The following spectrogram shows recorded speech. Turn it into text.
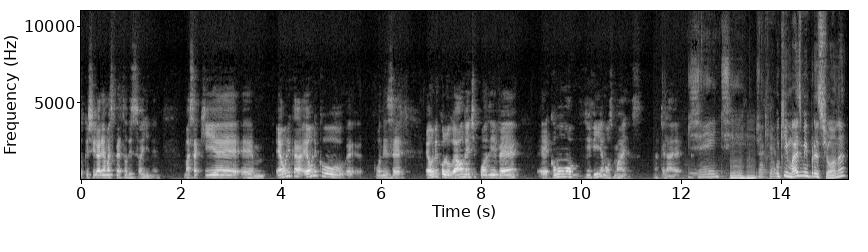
o que chegaria mais perto disso aí, né? Mas aqui é, é, é a única, é o único, é, como dizer, é o único lugar onde a gente pode ver é, como viviam os maias naquela época. Gente, uhum. já quero. O que mais me impressiona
